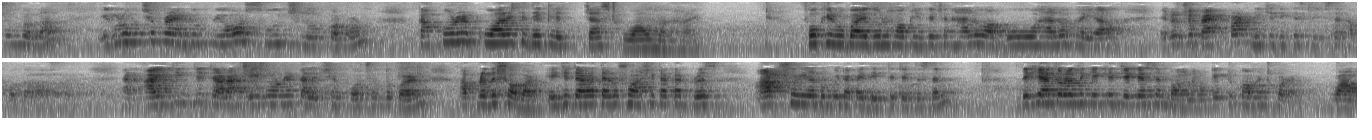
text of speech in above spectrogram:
সুন্দর না? এগুলো হচ্ছে আপনার একদম পিওর সুইচ লোক কটন কাপড়ের কোয়ালিটি দেখলে জাস্ট ওয়াও মনে হয়। ফকির উবায়দুল হক লিখেছেন হ্যালো আপু হ্যালো ভাইয়া। এটা হচ্ছে ব্যাক পার্ট নিচে দিকে স্লিভসের কাপড় দেওয়া আছে। অ্যান্ড আই থিঙ্ক যে যারা এই ধরনের কালেকশন পছন্দ করেন, আপনাদের সবার, এই যে যারা তেরোশো আশি টাকার ড্রেস আটশো নিরানব্বই টাকায় দেখতে চেতেছেন দেখি এত রাতে কে কে জেগেছেন বলেন আমাকে, একটু কমেন্ট করেন। ওয়াও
